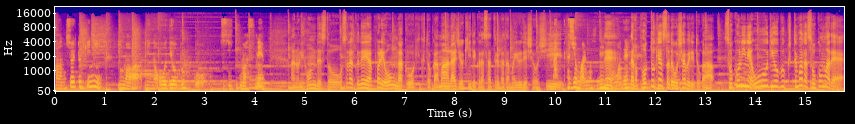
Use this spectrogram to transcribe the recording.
あのそういう時に今はみんなオーディオブックを聞きますね。あの日本ですとおそらくねやっぱり音楽を聴くとかまあラジオ聴いてくださってる方もいるでしょうしラジオもありますねねね。なんかポッドキャストでおしゃべりとかそこにねオーディオブックってまだそこまで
